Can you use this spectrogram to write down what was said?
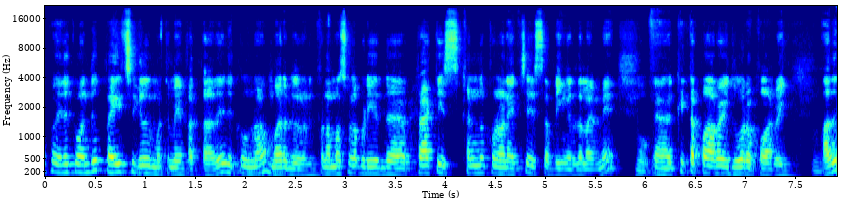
இப்போ இதுக்கு வந்து பயிற்சிகள் மட்டுமே பத்தாது. இதுக்கு உண்டான மருந்துகள். இப்போ நம்ம சொல்லக்கூடிய இந்த ப்ராக்டிஸ் கண்ணுக்குண்டான எக்ஸசைஸ் அப்படிங்கிறது எல்லாமே கிட்ட பார்வை தூர பார்வை. அது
